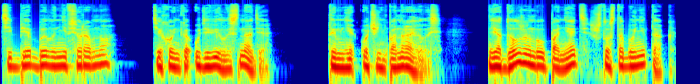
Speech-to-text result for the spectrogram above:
«Тебе было не все равно?» — тихонько удивилась Надя. «Ты мне очень понравилась. Я должен был понять, что с тобой не так».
